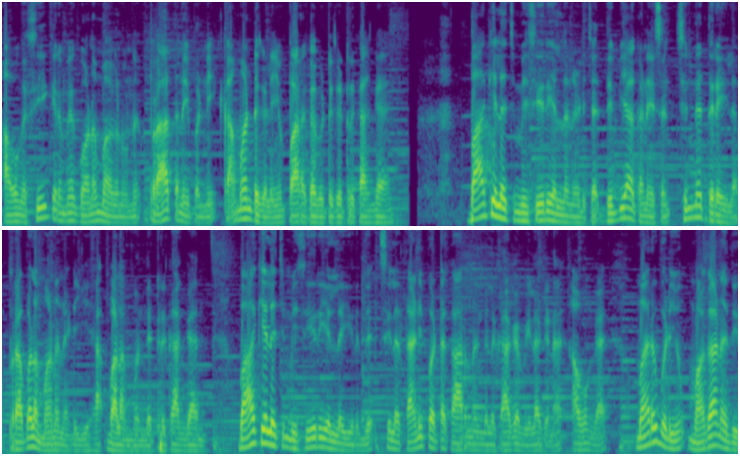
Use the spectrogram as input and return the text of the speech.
அவங்க சீக்கிரமே குணமாகணும்னு பிரார்த்தனை பண்ணி கமெண்ட்டுகளையும் பறக்க விட்டுக்கிட்டு இருக்காங்க. பாக்கியலட்சுமி சீரியலில் நடித்த திவ்யா கணேசன் சின்ன திரையில் பிரபலமான நடிகையாக வளம் வந்துட்டுருக்காங்க. பாக்கியலட்சுமி சீரியலில் இருந்து சில தனிப்பட்ட காரணங்களுக்காக விலகின அவங்க மறுபடியும் மகாநதி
